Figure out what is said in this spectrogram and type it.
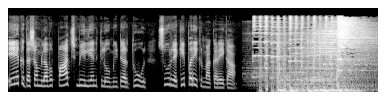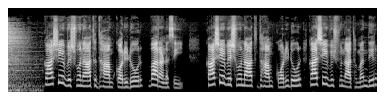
एक दशमलव पाँच मिलियन किलोमीटर दूर सूर्य की परिक्रमा करेगा। काशी विश्वनाथ धाम कॉरिडोर वाराणसी। काशी विश्वनाथ धाम कॉरिडोर, काशी विश्वनाथ मंदिर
